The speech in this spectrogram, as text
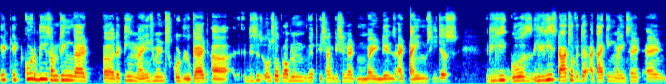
It it could be something that uh, the team managements could look at. Uh, this is also a problem with Ishan Kishan at Mumbai Indians. At times, he just really goes. He really starts off with the attacking mindset and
